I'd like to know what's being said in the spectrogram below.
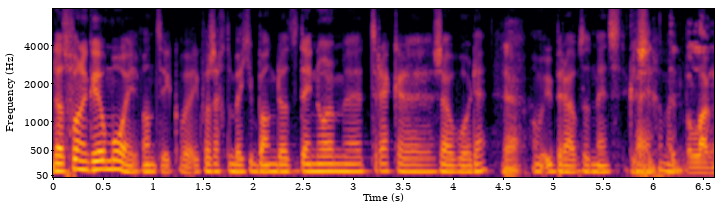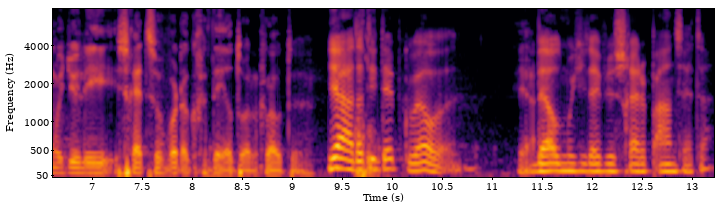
Dat vond ik heel mooi. Want ik, ik was echt een beetje bang dat het enorm eh, trekken zou worden... Ja. om überhaupt dat mensen te Dus krijgen. Maar, het belang wat jullie schetsen wordt ook gedeeld door een grote... ja, dat idee heb ik wel. Ja. Wel moet je het even scherp aanzetten.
